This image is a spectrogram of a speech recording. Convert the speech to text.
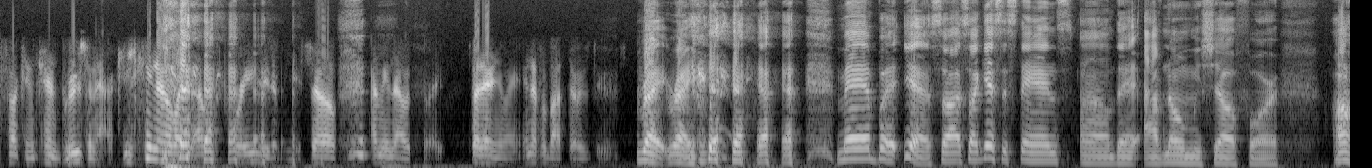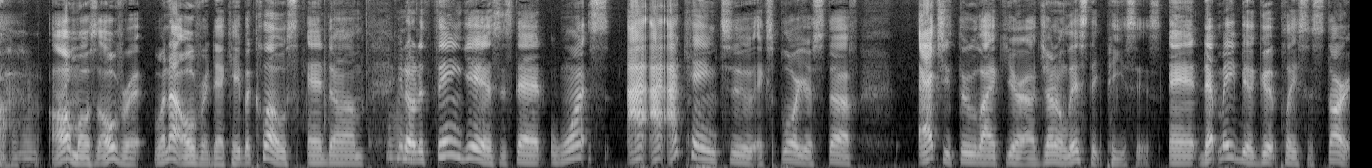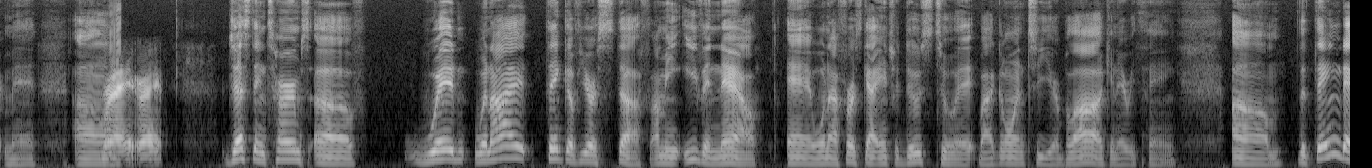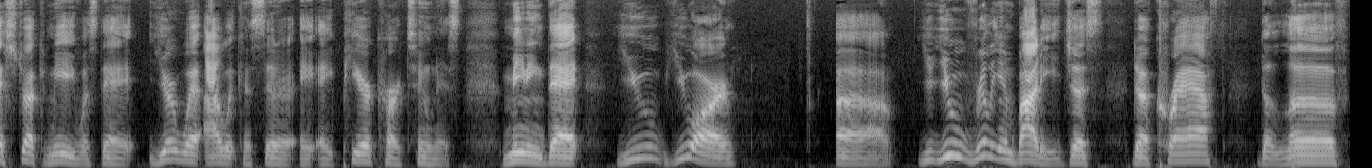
fucking Ken Bruzenak. You know, like that was crazy to me. So I mean, that was great. But anyway, enough about those dudes. Right, right, man. But yeah, so I, so I guess it stands um, that I've known Michel for oh almost over it. Well, not over a decade, but close. And um, you know, the thing is, is that once I, I, I came to explore your stuff. Actually, through like your uh, journalistic pieces, and that may be a good place to start, man. Um, right, right. just in terms of when when I think of your stuff, I mean, even now, and when I first got introduced to it by going to your blog and everything, um, the thing that struck me was that you're what I would consider a, a pure cartoonist, meaning that you you are uh you you really embody just the craft, the love,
